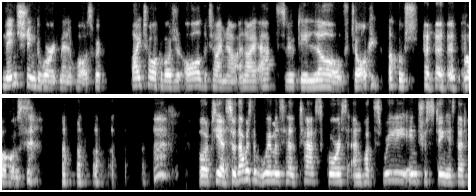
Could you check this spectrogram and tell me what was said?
mentioning the word menopause. Where I talk about it all the time now, and I absolutely love talking about menopause. but yeah, so that was the Women's Health Task Force. And what's really interesting is that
